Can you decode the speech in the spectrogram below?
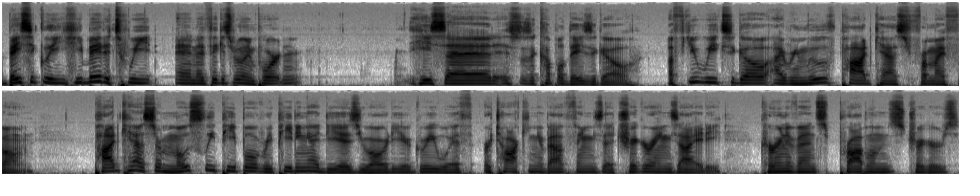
basically he made a tweet and I think it's really important. He said this was a couple days ago. A few weeks ago, I removed podcasts from my phone. Podcasts are mostly people repeating ideas you already agree with or talking about things that trigger anxiety, current events, problems, triggers.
